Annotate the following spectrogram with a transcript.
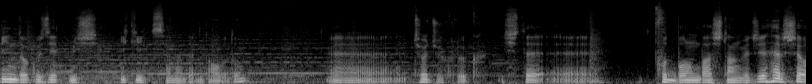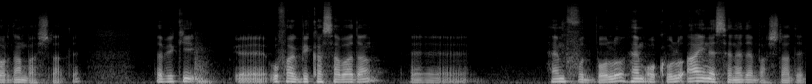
1972 seneden doğdum. Ee, çocukluk, işte e, futbolun başlangıcı, her şey oradan başladı. Tabii ki e, ufak bir kasabadan e, hem futbolu hem okulu aynı senede başladı.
